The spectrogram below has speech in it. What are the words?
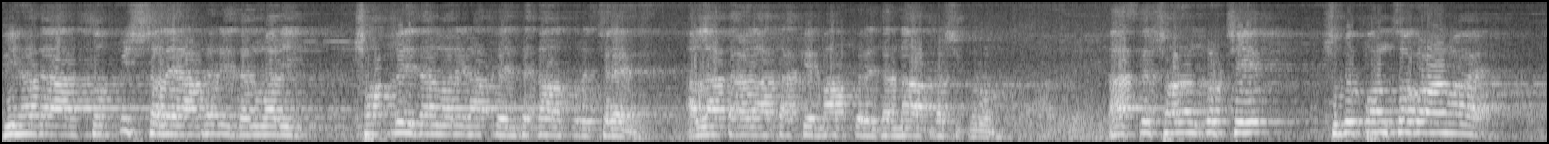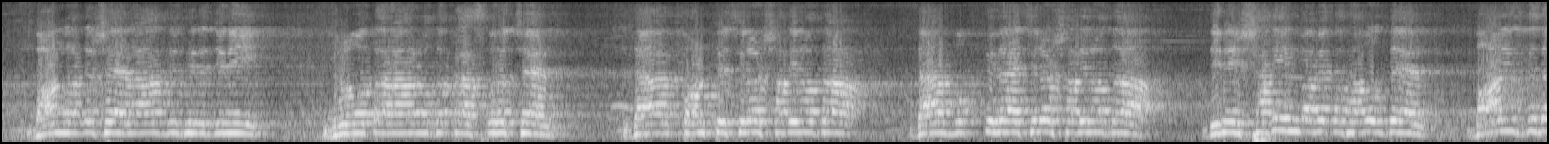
দুই হাজার চব্বিশ সালের আঠারোই জানুয়ারি, সতেরোই জানুয়ারি রাত্রে ইন্তেকাল করেছিলেন। আল্লাহ তাআলা তাকে মাফ করে জান্নাতবাসী করুন। আজকে স্মরণ করছে, শুধু পঞ্চগড় নয়, বাংলাদেশের রাজনীতির যিনি ধ্রুবতারার মতো কাজ করেছেন, যার কণ্ঠে ছিল স্বাধীনতা, যার বক্তৃতায় ছিল স্বাধীনতা, যিনি স্বাধীনভাবে কথা বলতেন বাণিজ্যতে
